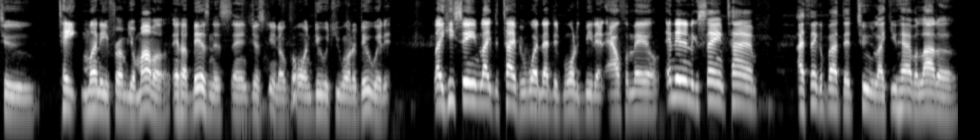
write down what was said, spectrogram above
to take money from your mama and her business and just you know go and do what you want to do with it. Like he seemed like the type of one that didn't want to be that alpha male, and then at the same time, I think about that too. Like you have a lot of,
